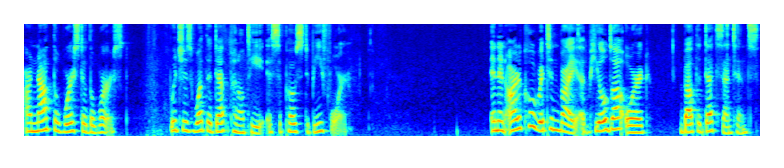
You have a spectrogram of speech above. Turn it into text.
are not the worst of the worst, which is what the death penalty is supposed to be for. In an article written by Appeal.org about the death sentence,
